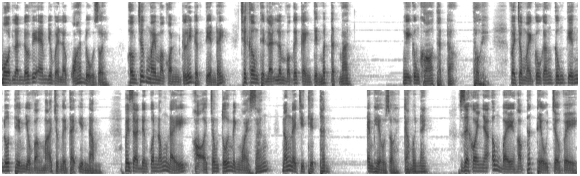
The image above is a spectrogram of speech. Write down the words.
Một lần đối với em như vậy là quá đủ rồi. Hôm trước may mà còn lấy được tiền đấy, Chứ không thì lại lâm vào cái cảnh tiền mất tật mang. Nghĩ cũng khó thật đó. Thôi, Vợ chồng mày cố gắng cúng kiếng đốt thêm nhiều vàng mã cho người ta yên nằm Bây giờ đừng có nóng nảy, Họ ở trong tối mình ngoài sáng, Nóng này chỉ thiệt thân. Em hiểu rồi, cảm ơn anh. Rời khỏi nhà ông bảy học thất thiểu trở về.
